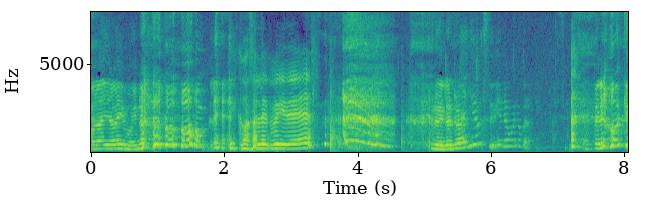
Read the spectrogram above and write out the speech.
Año lo mismo y no lo cumple. ¿Qué cosa le pides? Pero el otro año se viene bueno para mí. Así que esperemos que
